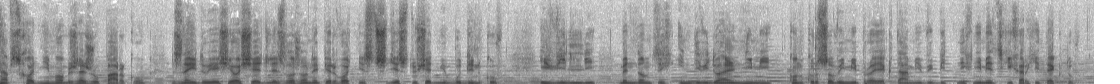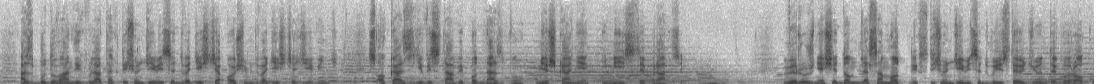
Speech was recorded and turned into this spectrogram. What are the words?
Na wschodnim obrzeżu parku znajduje się osiedle złożone pierwotnie z 37 budynków i willi, będących indywidualnymi, konkursowymi projektami wybitnych niemieckich architektów, a zbudowanych w latach 1928-29 z okazji wystawy pod nazwą Mieszkanie i miejsce pracy. Wyróżnia się dom dla samotnych z 1929 roku,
